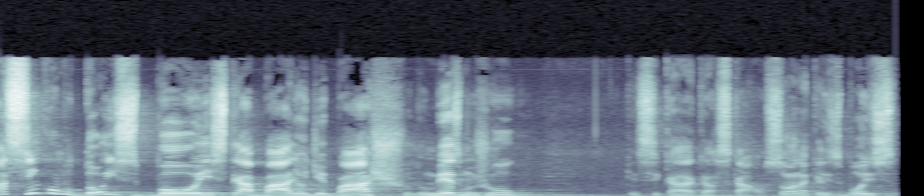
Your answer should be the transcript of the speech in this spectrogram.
Assim como dois bois trabalham debaixo do mesmo jugo, aquelas carroçonas, aqueles bois,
